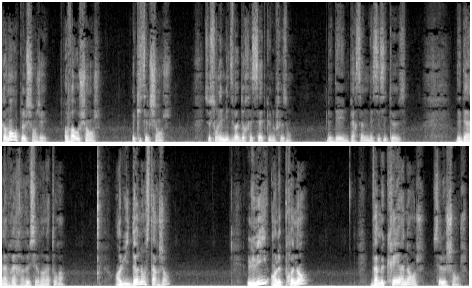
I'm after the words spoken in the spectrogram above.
Comment on peut le changer? On va au change. Et qui c'est le change? Ce sont les mitzvot de chesed que nous faisons. D'aider une personne nécessiteuse. D'aider un avrech à réussir dans la Torah. En lui donnant cet argent, lui, en le prenant, va me créer un ange. C'est le change.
